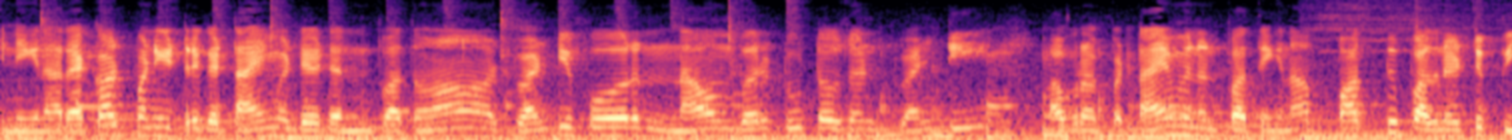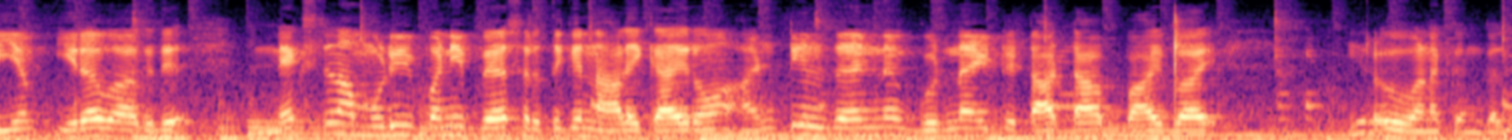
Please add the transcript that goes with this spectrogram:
இன்றைக்கி நான் ரெக்கார்ட் பண்ணிகிட்டு இருக்க டைம் டேட் என்னன்னு பார்த்தோம்னா twenty four November two thousand twenty அப்புறம் இப்போ டைம் என்னென்னு பார்த்தீங்கன்னா பத்து பதினெட்டு பிஎம் இரவு ஆகுது. நெக்ஸ்ட் நான் முடிவு பண்ணி பேசுகிறதுக்கு நாளைக்கு ஆயிரும். Until then good night tata bye bye இரவு வணக்கங்கள்.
